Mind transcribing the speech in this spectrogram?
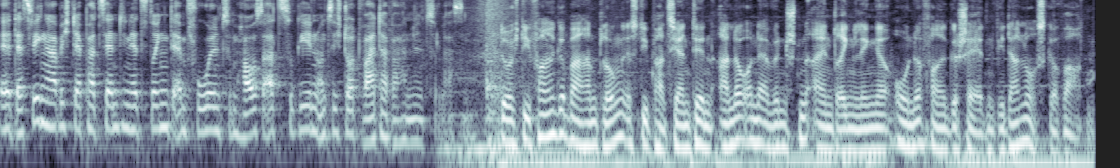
Äh, deswegen habe ich der Patientin jetzt dringend empfohlen, zum Hausarzt zu gehen und sich dort weiter behandeln zu lassen. Durch die Folgebehandlung ist die Patientin alle unerwünschten Eindringlinge ohne Folgeschäden wieder losgeworden.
